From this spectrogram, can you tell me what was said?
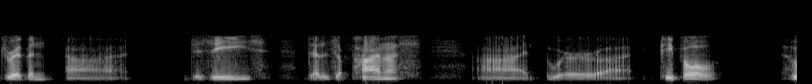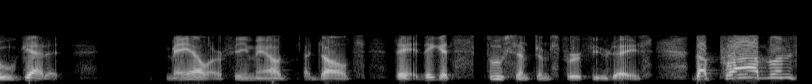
driven uh, disease that is upon us, uh, where uh, people who get it, male or female adults, they they get flu symptoms for a few days. The problems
